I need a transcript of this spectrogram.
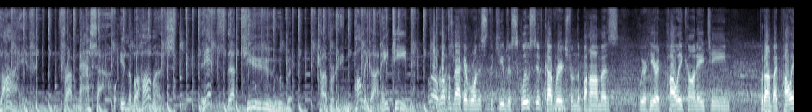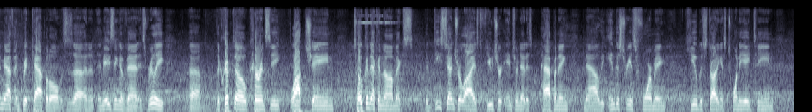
Live from Nassau in the Bahamas, it's theCUBE. Covering Polycon 18. Hello, welcome back everyone. This is theCUBE's exclusive coverage from the Bahamas. We're here at Polycon 18, put on by Polymath and Grit Capital. This is a, an amazing event. It's really um, the cryptocurrency, blockchain, token economics, the decentralized future internet is happening now. The industry is forming. Cube is starting its 2018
